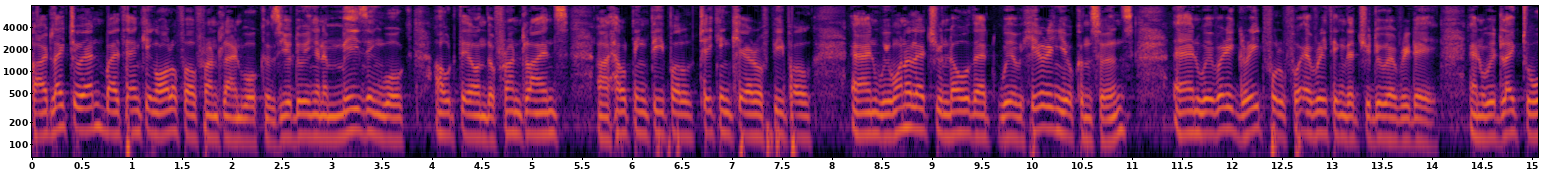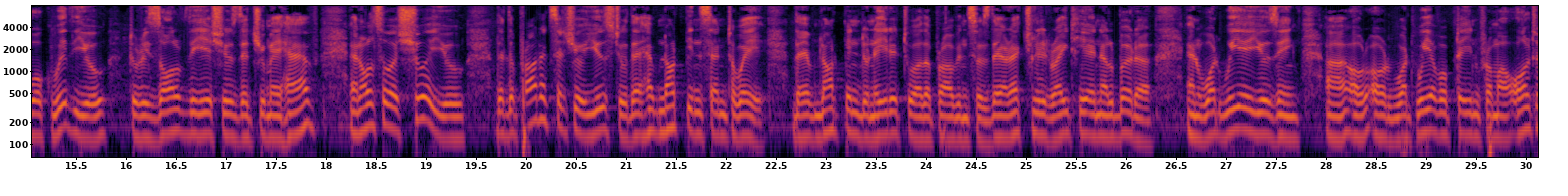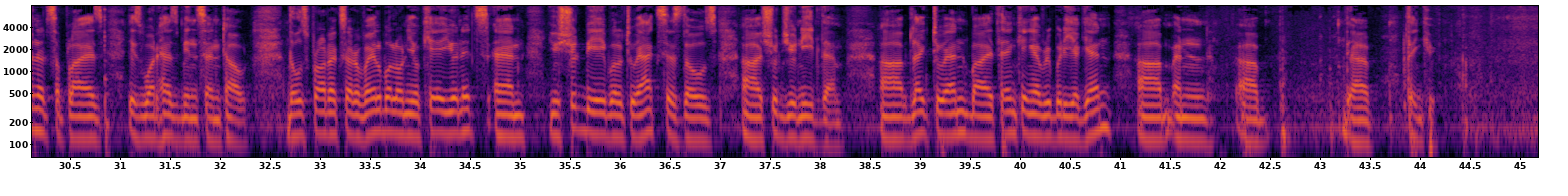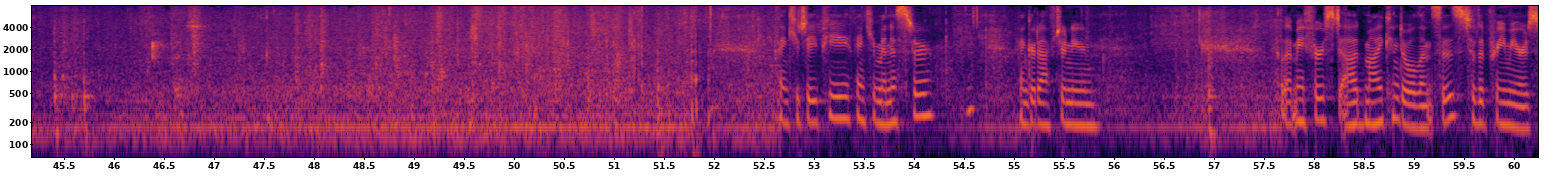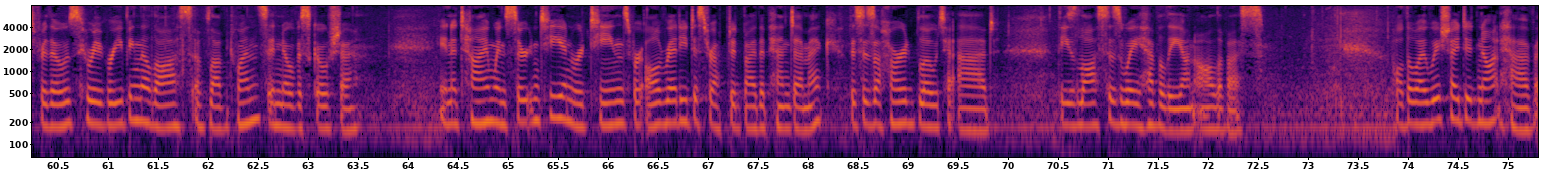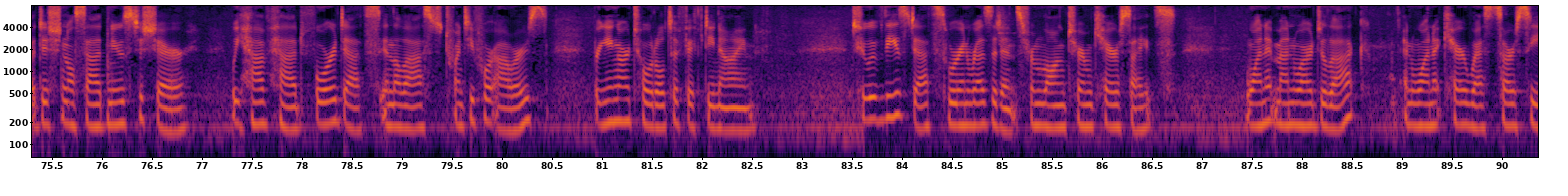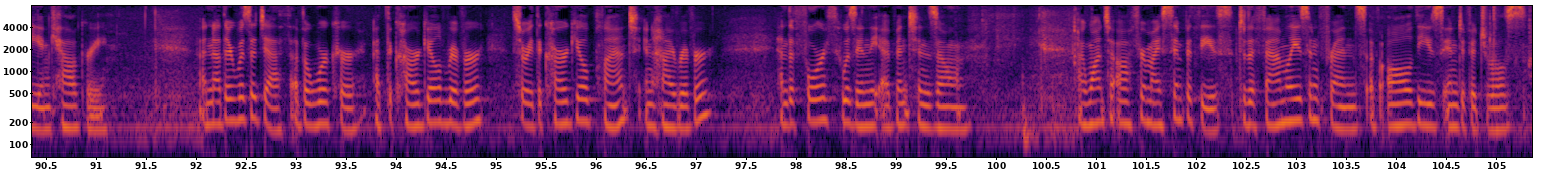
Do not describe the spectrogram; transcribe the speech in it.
I'd like to end by thanking all of our frontline workers. You're doing an amazing work out there on the front lines, uh, helping people, taking care of people, and we want to let you know that we're hearing your concerns, and we're very grateful for everything that you do every day. And we'd like to work with you to resolve the issues that you may have, and also assure you that the products that you're used to, they have not been sent away. They have not been donated to other provinces. They are actually right here in Alberta, and what we are using, uh, or, or what we have obtained from our alternate suppliers, is what has been sent out. Those products are available on your care units, and you should be able to access those uh, should you need them. Uh, I'd like to end by thanking everybody again, um, and uh, uh, thank you. Thank you, JP. Thank you, Minister. And good afternoon. Let me first add my condolences to the premiers for those who are grieving the loss of loved ones in Nova Scotia. In a time when certainty and routines were already disrupted by the pandemic, this is a hard blow to add. These losses weigh heavily on all of us. Although I wish I did not have additional sad news to share, we have had four deaths in the last 24 hours, bringing our total to 59. Two of these deaths were in residents from long term care sites, one at Manoir du Lac and one at Care West Sarcee in Calgary. Another was a death of a worker at the Cargill River, sorry, the Cargill plant in High River, and the fourth was in the Edmonton zone. I want to offer my sympathies to the families and friends of all these individuals.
